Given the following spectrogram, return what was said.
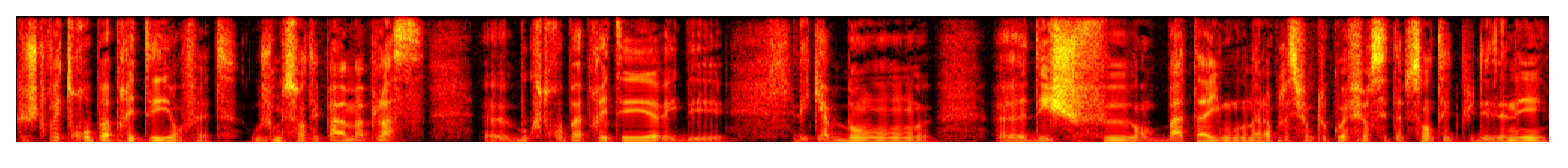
que je trouvais trop apprêté, en fait, où je me sentais pas à ma place. Euh, beaucoup trop apprêté, avec des, des cabans, euh, des cheveux en bataille où on a l'impression que le coiffeur s'est absenté depuis des années,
